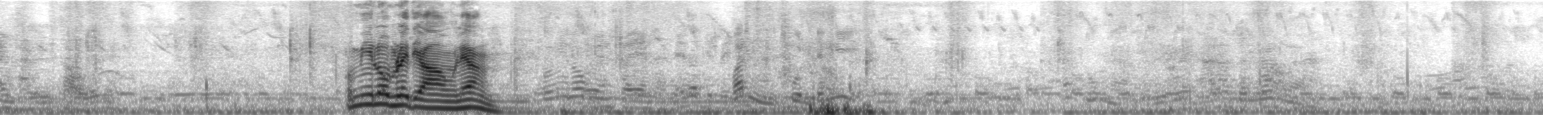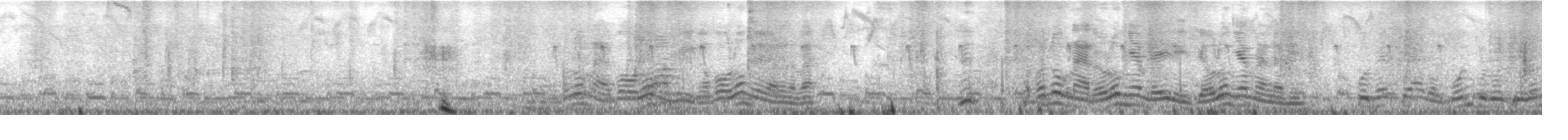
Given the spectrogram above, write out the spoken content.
ังหันเขาเลยผมมีลมเลยเดียวเรื่องวันนั้นเนี่ยเราจะไปบ้านฝุ่นจะมีเลงหนาบ่ลงนี่กับบ่ลงเลยอะไรปะเขาลงหนาเราลงย้ำเลยนี่เดี๋ยวลงย้ำนั่นแหละนี่คุณไม่แก้แบบบุญจุลุจีลง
